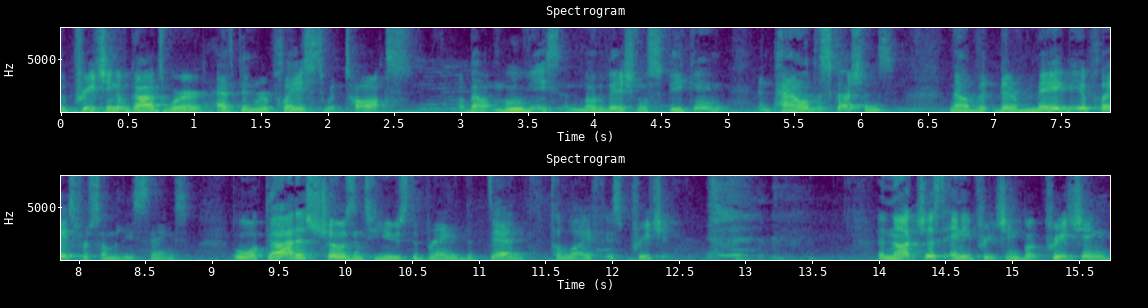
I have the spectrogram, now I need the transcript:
The preaching of God's word has been replaced with talks about movies and motivational speaking and panel discussions. Now, there may be a place for some of these things, but what God has chosen to use to bring the dead to life is preaching. and not just any preaching, but preaching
